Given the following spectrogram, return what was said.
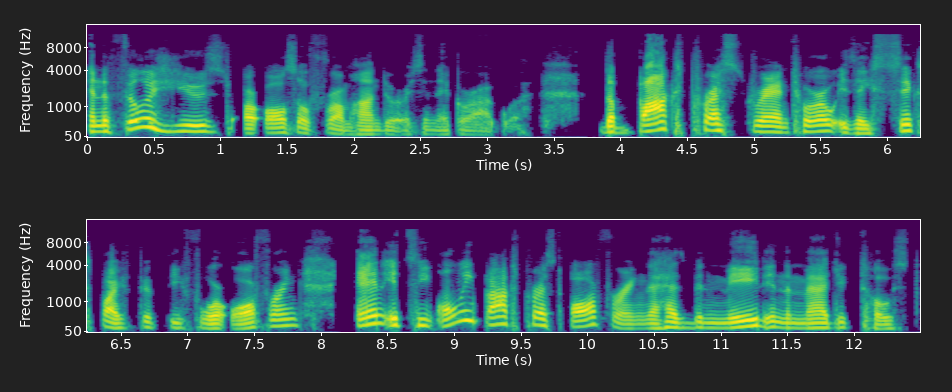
And the fillers used are also from Honduras and Nicaragua. The box pressed Grand Toro is a 6 by 54 offering, and it's the only box pressed offering that has been made in the Magic Toast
